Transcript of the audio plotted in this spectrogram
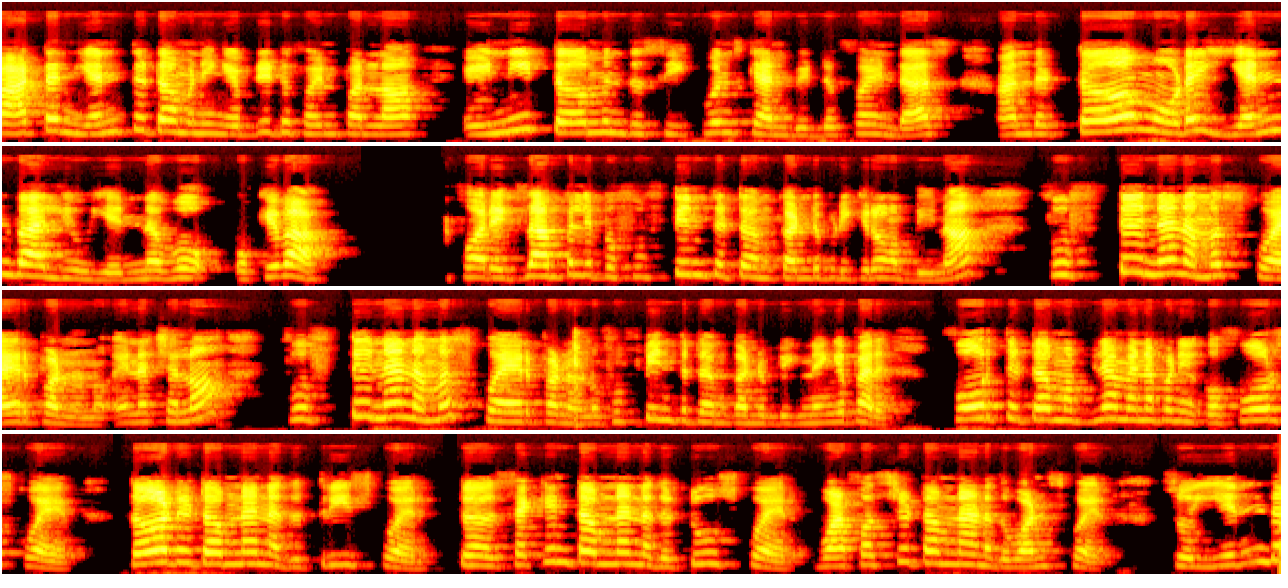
பேட்டர்ன் என்த் டேர்ம் நீங்க எப்படி டிஃபைன் பண்ணலாம்? Any term in the sequence can be defined as அந்த டேர்மோட n வேல்யூ என்னவோ ஓகேவா ஃபார் எக்ஸாம்பிள் இப்போ ஃபிஃப்டீன்த் டேர்ம் கண்டுபிடிக்கிறோம் அப்படின்னா ஃபிஃப்ட்டுன்னு நம்ம ஸ்கொயர் பண்ணணும். என்ன சொல்லும்? ஃபிஃப்ட்டுன்னு நம்ம ஸ்கொயர் பண்ணணும். ஃபிஃப்டீன்த் டேர்ம் கண்டுபிடிக்கணும். இங்க பாரு ஃபோர்த் டேர்ம் அப்படின்னா நம்ம என்ன பண்ணிருக்கோம்? ஃபோர் ஸ்கொயர் தேர்ட் டேர்ம்னா என்னது? த்ரீ ஸ்கொயர் செகண்ட் டேர்ம்னா என்னது? டூ ஸ்கொயர் ஃபர்ஸ்ட் டேர்ம்னா என்னது? ஒன் ஸ்கொயர் ஸோ எந்த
